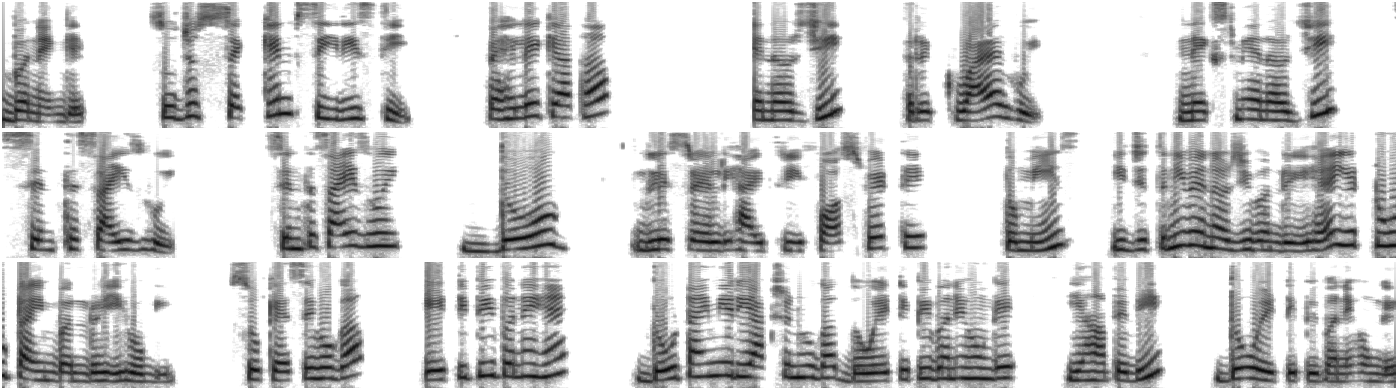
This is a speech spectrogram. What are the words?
बनेंगे। सो so, जो सेकेंड सीरीज़ थी पहले क्या था? एनर्जी रिक्वायर हुई। नेक्स्ट में एनर्जी सिंथेसाइज हुई। सिंथेसाइज हुई। दो ग्लिसरेल्डिहाइड थ्री फॉस्फेट थे। तो मींस ये जितनी भी एनर्जी बन रही है ये टू टाइम बन रही होगी। सो so, कैसे होगा? एटीपी बने हैं। दो टाइम ये रिएक्शन होगा, दो एटीपी बने होंगे। यहाँ पे भी दो एटीपी बने होंगे।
